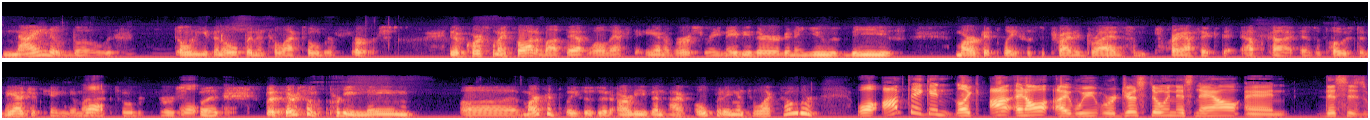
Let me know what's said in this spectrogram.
Nine of those don't even open until October 1st. And of course, when I thought about that, well, that's the anniversary. Maybe they're going to use these marketplaces to try to drive some traffic to Epcot as opposed to Magic Kingdom Well- on October 1st. well- but but there's some pretty name uh, marketplaces that aren't even uh, opening until October. Well, I'm thinking like I and all I we we're just doing this now and this is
